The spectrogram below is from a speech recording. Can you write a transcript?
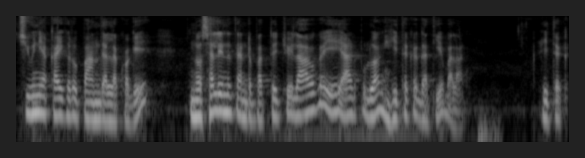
චිවිනියක් අයි කරපු පහන් දැල්ලක් වගේ නොසැලෙන තැනටපත් වෙච්ච වෙලාවක ඒ යාට පුළුවන් හිතක ගතිය බලන්න. හිතක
